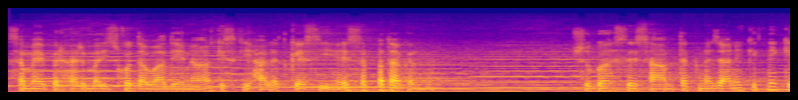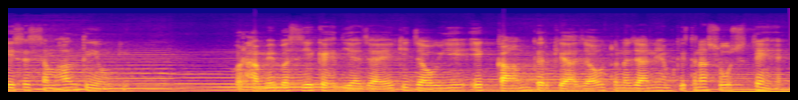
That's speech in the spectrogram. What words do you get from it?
समय पर हर मरीज़ को दवा देना, किसकी हालत कैसी है, सब पता करना। सुबह से शाम तक न जाने कितने केसेस संभालती होंगी और हमें बस ये कह दिया जाए कि जाओ ये एक काम करके आ जाओ तो न जाने हम कितना सोचते हैं।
